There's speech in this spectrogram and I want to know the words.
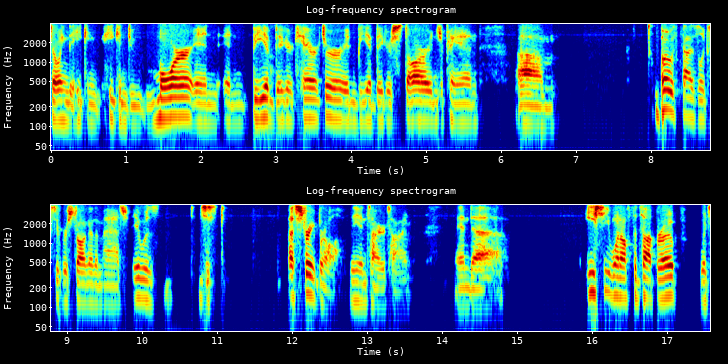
showing that he can he can do more and and be a bigger character and be a bigger star in Japan. Um, both guys look super strong in the match. It was just a straight brawl the entire time, and uh, Ishii went off the top rope, which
